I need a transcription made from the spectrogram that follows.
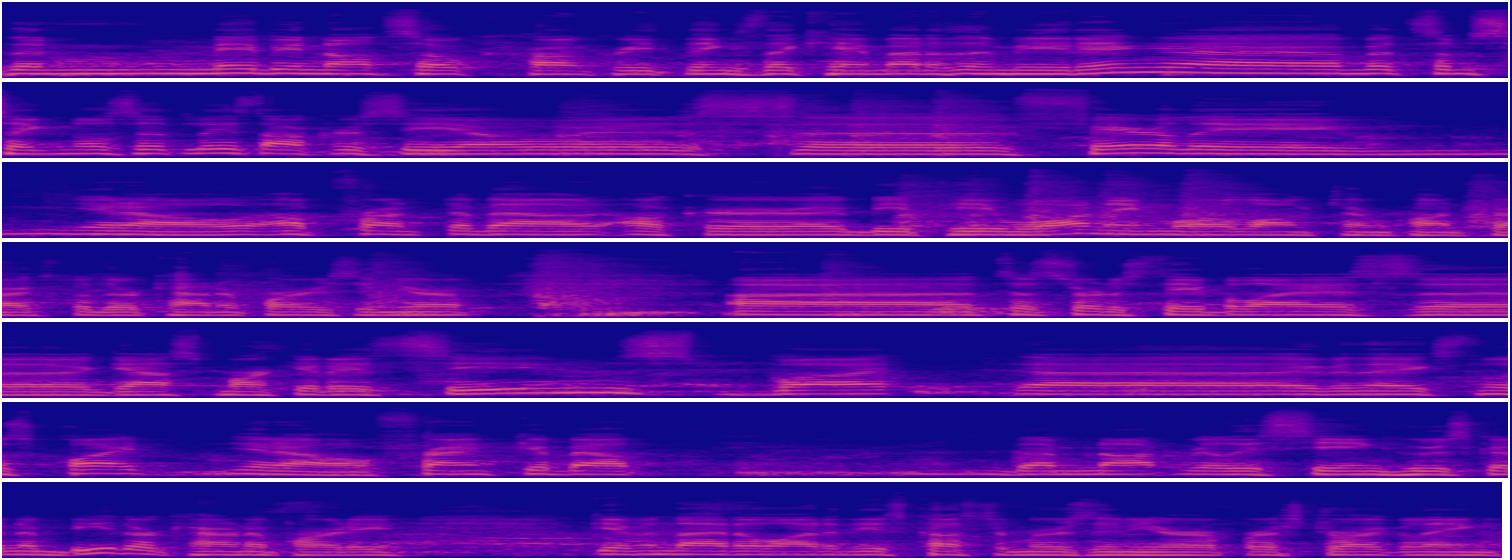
the maybe not so concrete things that came out of the meeting, uh, but some signals at least. Aker CEO is uh, fairly, you know, upfront about Aker BP wanting more long-term contracts with their counterparts in Europe uh, to sort of stabilize uh, gas market, it seems. But uh, even Ericsson was quite, you know, frank about them not really seeing who's going to be their counterparty, given that a lot of these customers in Europe are struggling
